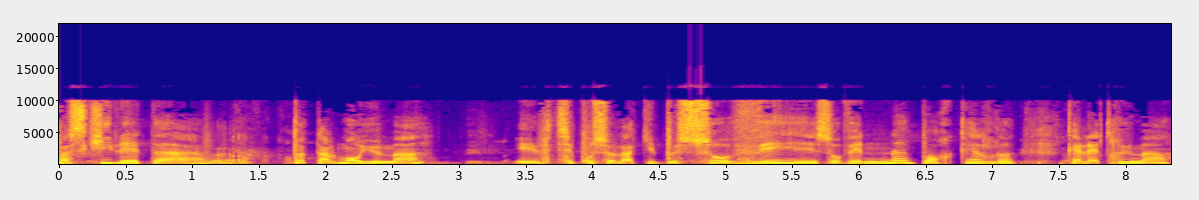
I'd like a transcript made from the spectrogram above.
arce qu'il est euh, c'est pour cela qu'il peut sa sauver n'import quel être humain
